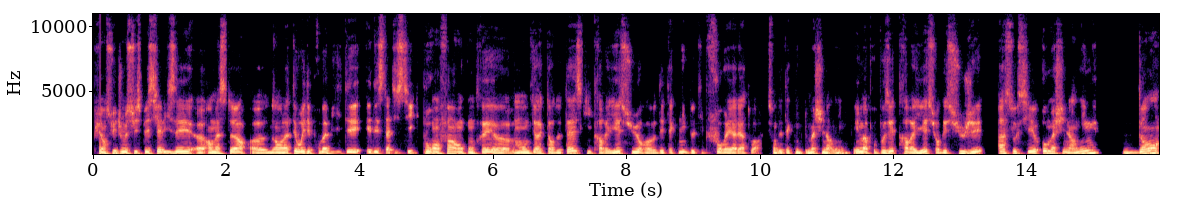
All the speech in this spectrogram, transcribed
puis ensuite, je me suis spécialisé euh, en master euh, dans la théorie des probabilités et des statistiques pour enfin rencontrer mon directeur de thèse qui travaillait sur des techniques de type forêt aléatoire, qui sont des techniques de machine learning, et m'a proposé de travailler sur des sujets associés au machine learning dans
